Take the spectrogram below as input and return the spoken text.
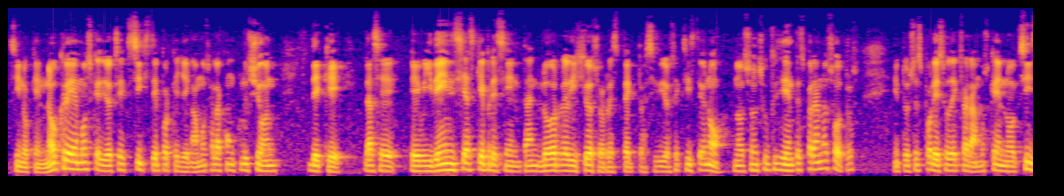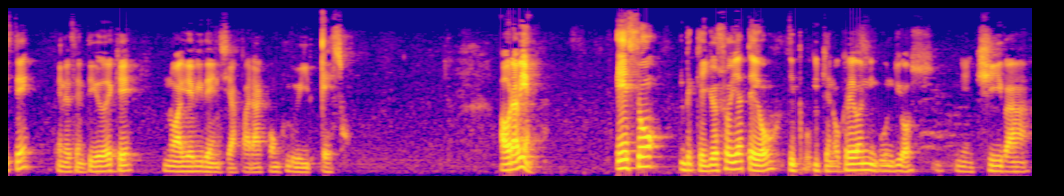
sino que no creemos que Dios existe porque llegamos a la conclusión de que las e-, evidencias que presentan los religiosos respecto a si Dios existe o no no son suficientes para nosotros entonces por eso declaramos que no existe en el sentido de que no hay evidencia para concluir eso. Ahora bien, eso de que yo soy ateo y, que no creo en ningún Dios, ni en Shiva,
